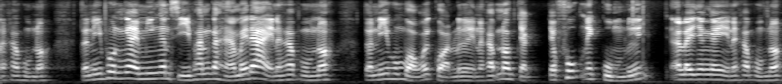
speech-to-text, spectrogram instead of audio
นะครับผมเนาะตอนนี้พูดง่ายมีเงินสี่พันก็หาไม่ได้นะครับผมเนาะตอนนี้ผมบอกไว้ก่อนเลยนะครับนอกจากจะฟุกในกลุ่มหรืออะไรยังไงนะครับผมเนาะ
